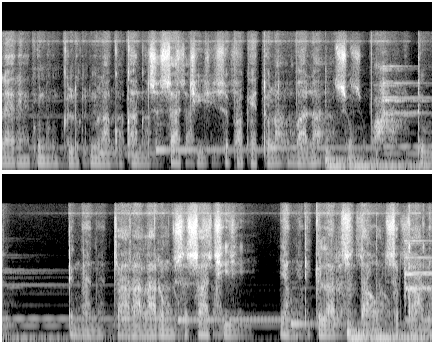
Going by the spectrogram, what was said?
lereng Gunung Gelut melakukan sesaji sebagai tolak balak sumpah itu dengan cara larung sesaji yang digelar setahun sekali.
